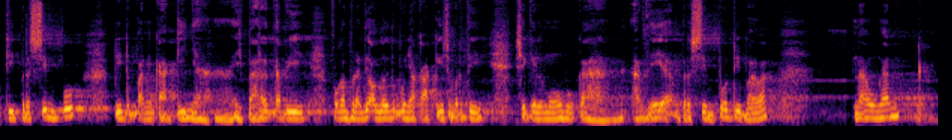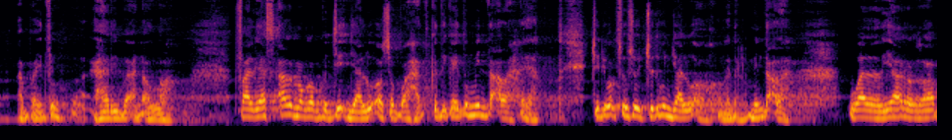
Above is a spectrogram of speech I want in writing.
di bersimpuh di depan kakinya. Nah, Ibarat tapi bukan berarti Allah itu punya kaki seperti sikilmu Bukan. Artinya ya bersimpuh di bawah naungan apa itu haribaan Allah. Falias al moga becik jalu oh sepahat Ketika itu mintalah ya. Jadi waktu sujud itu jalu oh Mintalah. Wal yargham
